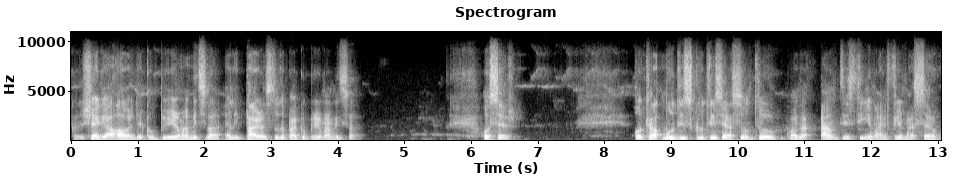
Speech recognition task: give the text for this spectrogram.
Quando chega a hora de cumprir uma mitzvah, ele para o estudo para cumprir uma mitzvah. Ou seja, o Talmud discute esse assunto quando antes tinha uma afirmação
